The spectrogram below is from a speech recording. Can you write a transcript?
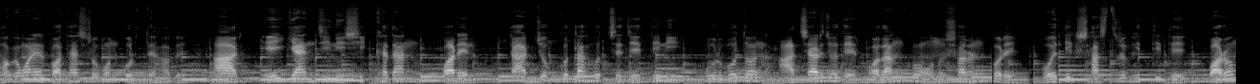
ভগবানের কথা শ্রবণ করতে হবে। আর এই জ্ঞান যিনি শিক্ষাদান করেন, তার যোগ্যতা হচ্ছে যে তিনি পূর্বতন আচার্যদের পদাঙ্ক অনুসরণ করে বৈদিক শাস্ত্র ভিত্তিতে পরম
